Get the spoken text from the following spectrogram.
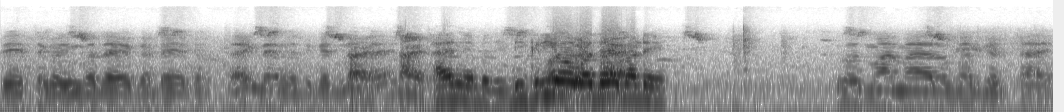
દેશ તો ઘણી બધા ઘટે થાય ને બધી. ડિગ્રીઓ વધે ઘટે. ક્રોધ માર માયા બધગટ થાય.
